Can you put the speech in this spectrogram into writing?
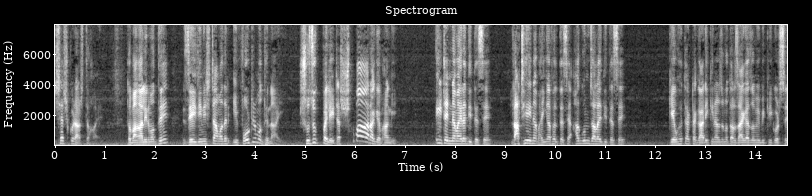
শেষ করে আসতে হয়। তো বাঙালির মধ্যে যেই জিনিসটা আমাদের ইফোর্টের মধ্যে নাই, সুযোগ পাইলে এটা সবার আগে ভাঙি। এইটাই না মাইরা দিতেছে, লাঠি না ভাঙা ফেলতেছে, আগুন জ্বালাই দিতেছে। কেউ হয়তো একটা গাড়ি কেনার জন্য তার জায়গা জমি বিক্রি করছে,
